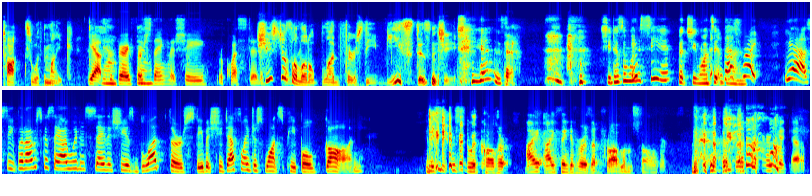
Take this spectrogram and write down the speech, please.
talks with Mike. Yeah, yeah the very first yeah. thing that she requested. She's just a little bloodthirsty beast, isn't she? She is. she doesn't want to see it, but she wants it That's done. right. Yeah, see, but I was going to say I wouldn't say that she is bloodthirsty, but she definitely just wants people gone. I would call her. I, I think of her as a problem solver. there you go.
